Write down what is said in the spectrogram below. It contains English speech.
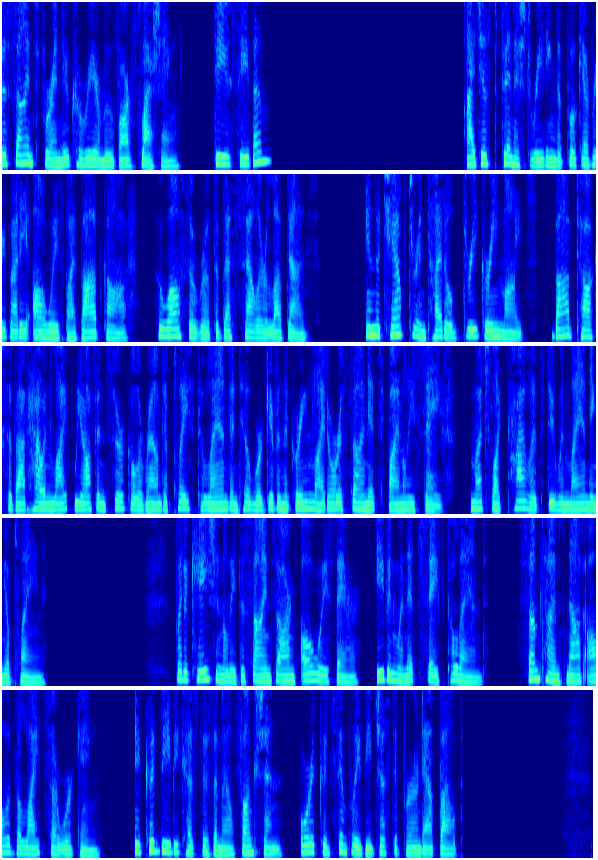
The signs for a new career move are flashing. Do you see them? I just finished reading the book Everybody Always by Bob Goff, who also wrote the bestseller Love Does. In the chapter entitled Three Green Lights, Bob talks about how in life we often circle around a place to land until we're given the green light or a sign it's finally safe, much like pilots do when landing a plane. But occasionally the signs aren't always there, even when it's safe to land. Sometimes not all of the lights are working. It could be because there's a malfunction, or it could simply be just a burned out bulb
